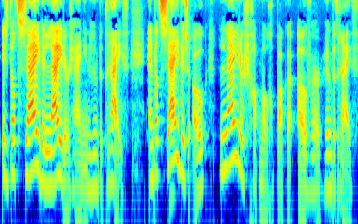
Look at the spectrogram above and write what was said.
is dat zij de leider zijn in hun bedrijf. En dat zij dus ook leiderschap mogen pakken over hun bedrijf.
